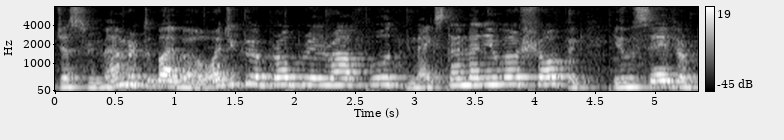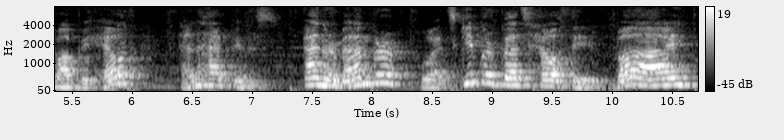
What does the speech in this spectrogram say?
Just remember to buy biologically appropriate raw food next time when you go shopping. It will save your puppy health and happiness. And remember, let's keep our pets healthy. Bye!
